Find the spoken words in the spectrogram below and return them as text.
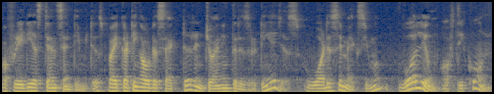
of radius 10 centimeters by cutting out a sector and joining the resulting edges. What is the maximum volume of the cone?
